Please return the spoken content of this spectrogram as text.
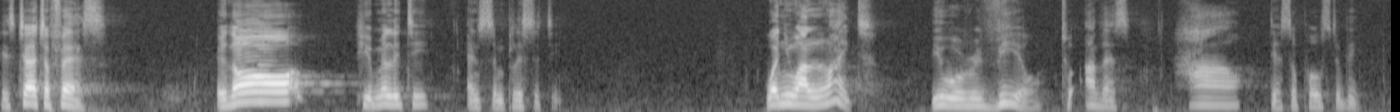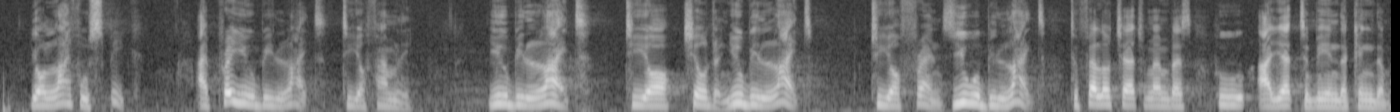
His church affairs. In all humility and simplicity. When you are light, you will reveal to others how they're supposed to be. Your life will speak. I pray you be light to your family. You be light to your children. You'll be light to your friends. You will be light to fellow church members who are yet to be in the kingdom.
